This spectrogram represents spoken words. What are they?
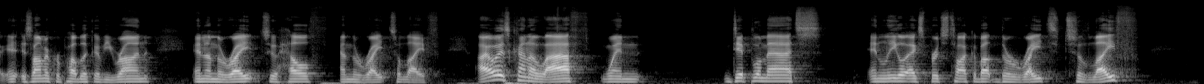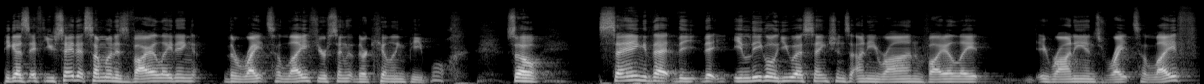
Islamic Republic of Iran, and on the right to health and the right to life. I always kind of laugh when diplomats and legal experts talk about the right to life. Because if you say that someone is violating the right to life, you're saying that they're killing people. So saying that the, the illegal US sanctions on Iran violate Iranians' right to life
